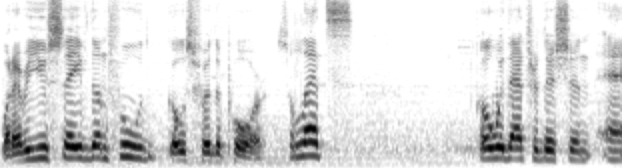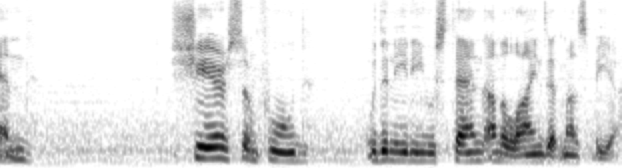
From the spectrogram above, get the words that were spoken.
whatever you saved on food goes for the poor. So let's go with that tradition and share some food with the needy who stand on the lines at Masbia.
